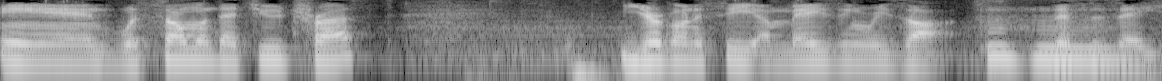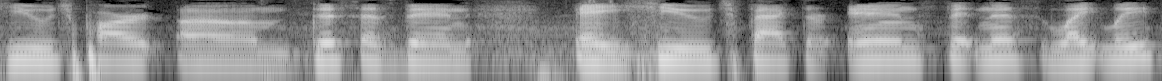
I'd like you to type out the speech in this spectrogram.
and with someone that you trust, you're going to see amazing results. Mm-hmm. This is a huge part. Um, this has been a huge factor in fitness lately.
